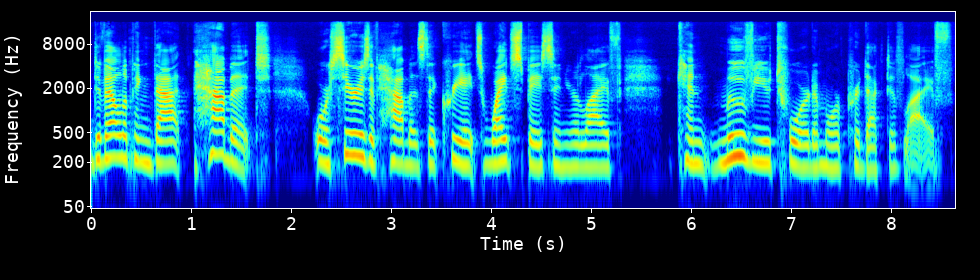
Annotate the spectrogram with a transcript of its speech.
developing that habit or series of habits that creates white space in your life can move you toward a more productive life.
